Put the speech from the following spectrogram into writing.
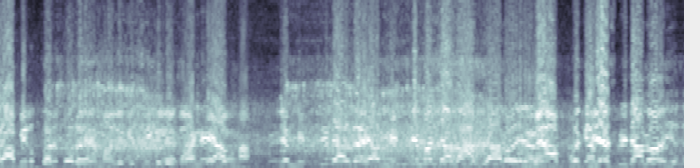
अरे अभी तो कर तो रहे मालिक इसी के लिए काम नहीं आप रहा हूँ। ये मिट्टी डाल रहे हैं आप मिट्टी मत डालो आप डालो मैं आपको जीएसपी डालो ये।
